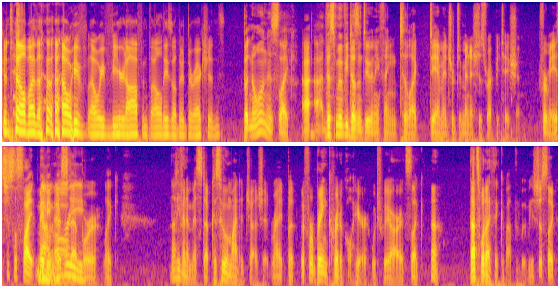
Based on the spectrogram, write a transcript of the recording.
can tell by the how we've how we've veered off into all these other directions. But Nolan is like, I, I, this movie doesn't do anything to like damage or diminish his reputation. For me, it's just a slight, maybe No, misstep every- or like, not even a misstep, because who am I to judge it, right? But if we're being critical here, which we are, it's like, huh, that's what I think about the movie. It's just like,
